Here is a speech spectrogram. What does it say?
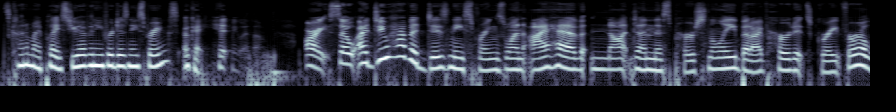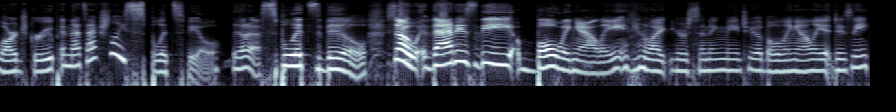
that's kind of my place. Do you have any for Disney Springs? Okay, hit me with them. All right, so I do have a Disney Springs one. I have not done this personally, but I've heard it's great for a large group, and that's actually Splitsville. Ugh, Splitsville. So that is the bowling alley, and you're like, you're sending me to a bowling alley at Disney?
